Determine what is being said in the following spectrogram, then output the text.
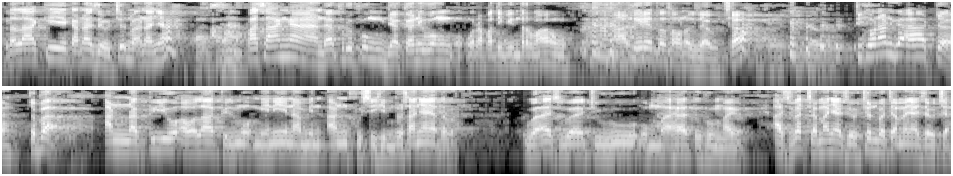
lelaki karena zaujun maknanya pasangan. Dah berhubung jaga nih wong ora pati pinter mau. Akhirnya terus ono zaujah. Di Quran nggak ada. Coba an-nabiyyu aula bil mu'minina min anfusihim. Terus ya apa? Wa azwajuhu ummahatuhum ayo. Azwat zamannya zaujun apa zamannya zaujah?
